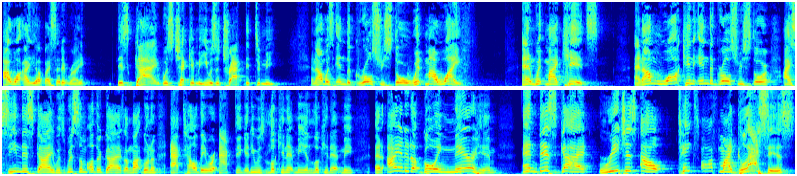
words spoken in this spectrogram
I walk, yup, I said it right. This guy was checking me. He was attracted to me. And I was in the grocery store with my wife and with my kids. And I'm walking in the grocery store. I seen this guy was with some other guys. I'm not going to act how they were acting. And he was looking at me and looking at me. And I ended up going near him. And this guy reaches out, takes off my glasses.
